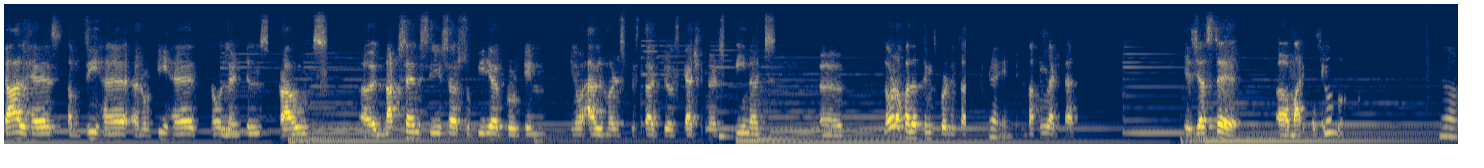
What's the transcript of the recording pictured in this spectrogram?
Dal hai, sabzi hai, roti hai, you know lentils, sprouts, uh, nuts and seeds are superior protein. You know almonds, pistachios, cashew nuts, peanuts. A lot of other things proteins are Right. nothing like that. It's just a uh, marketing. So, yeah,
